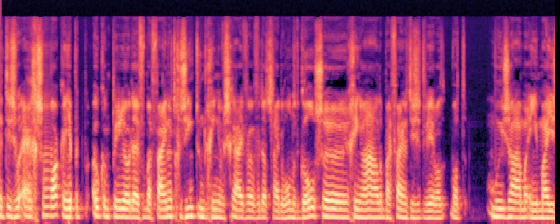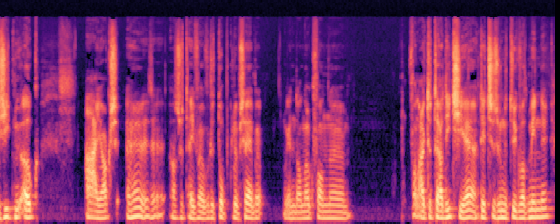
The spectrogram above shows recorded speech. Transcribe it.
het is wel erg zwak. En je hebt het ook een periode even bij Feyenoord gezien. Toen gingen we schrijven over dat zij de 100 goals uh, gingen halen. Bij Feyenoord is het weer wat, wat moeizamer. En je, maar je ziet nu ook Ajax, als we het even over de topclubs hebben. En dan ook van, uh, vanuit de traditie. Hè, dit seizoen natuurlijk wat minder.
